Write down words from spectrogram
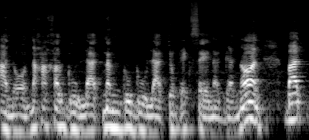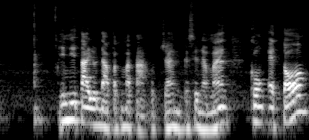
ano, nakakagulat, nanggugulat yung eksena ganon. But hindi tayo dapat matakot diyan kasi naman kung ito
